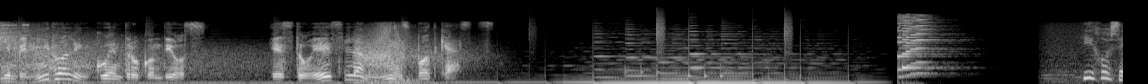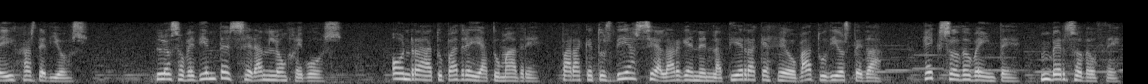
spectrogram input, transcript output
Bienvenido al encuentro con Dios. Esto es la Mies Podcasts. Hijos e hijas de Dios. Los obedientes serán longevos. Honra a tu padre y a tu madre, para que tus días se alarguen en la tierra que Jehová tu Dios te da. Éxodo 20, verso 12.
